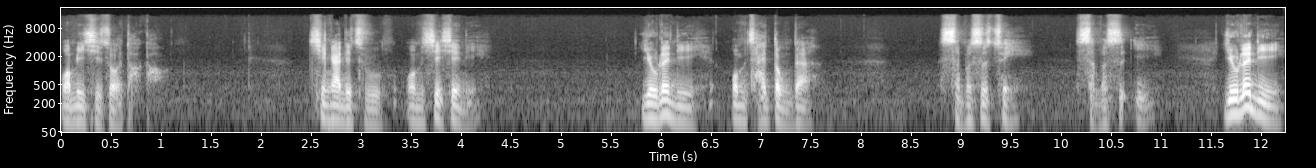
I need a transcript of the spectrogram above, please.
我们一起做到，亲爱的主，我们谢谢你，有了你。我们才懂得什么是罪，什么是义。有了你，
